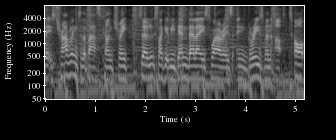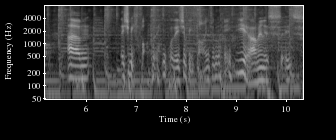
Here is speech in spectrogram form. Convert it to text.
that is travelling to the Basque Country, so it looks like it'll be Dembele, Suarez, and Griezmann up top. Um, they should be fine. well, they should be fine, shouldn't they? Yeah, I mean, it's it's.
